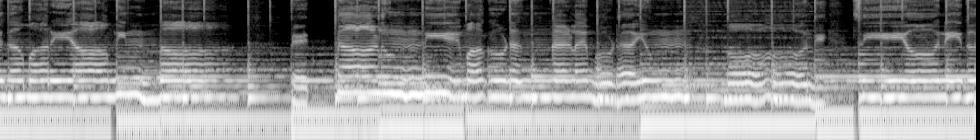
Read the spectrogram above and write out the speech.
കന്യകമറിയാമിന്ന നീ മകുടങ്ങളെ മുടയും. നോനി സിയോനിതു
